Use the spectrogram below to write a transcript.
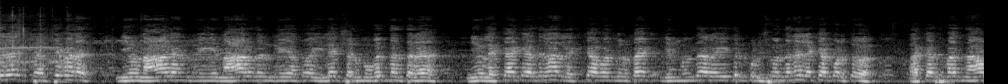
ಅಂದ್ರೆ ಚರ್ಚೆ ಮಾಡ. ನೀವು ನಾಳನ್ರಿ ನಾಳ್ದನ್ರಿ ಅಥವಾ ಇಲೆಕ್ಷನ್ ಮುಗಿದ ನಂತರ ನೀವು ಲೆಕ್ಕ ಕೇಳಿದ್ರ ಲೆಕ್ಕ ಒಂದ್ ರೂಪಾಯಿ ನಿಮ್ ಮುಂದೆ ರೈತರು ಕುಡಿಸ್ಕೊಂಡನೆ ಲೆಕ್ಕ ಕೊಡ್ತೀವಿ ಅಕಸ್ಮಾತ್ ನಾವು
